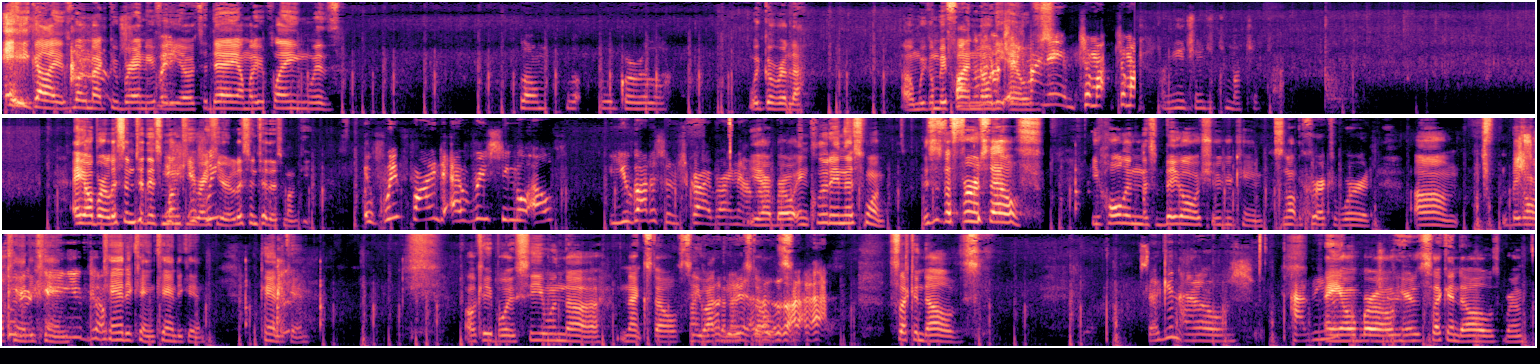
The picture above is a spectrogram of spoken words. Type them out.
Hey guys, welcome back to a brand new video. Today I'm gonna be playing with Lone L- L- Gorilla. with Gorilla. Um, we're gonna be finding I'm all gonna the change my elves. name to my to my. I'm gonna change it to my TikTok. Hey, yo, bro, listen to this monkey if right we- here. Listen to this monkey. If we find every single elf, you gotta subscribe right now. Yeah, bro, including this one. This is the first elf. He holding this big old sugar cane. It's not the correct word. Um, big old candy cane, you cane. dumb- Candy cane, candy cane, candy cane. Okay, boys. See you in the next elf. See you at the next elves. Second elves. Second elves. Hey, yo, bro. Here's the second elves, bro.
